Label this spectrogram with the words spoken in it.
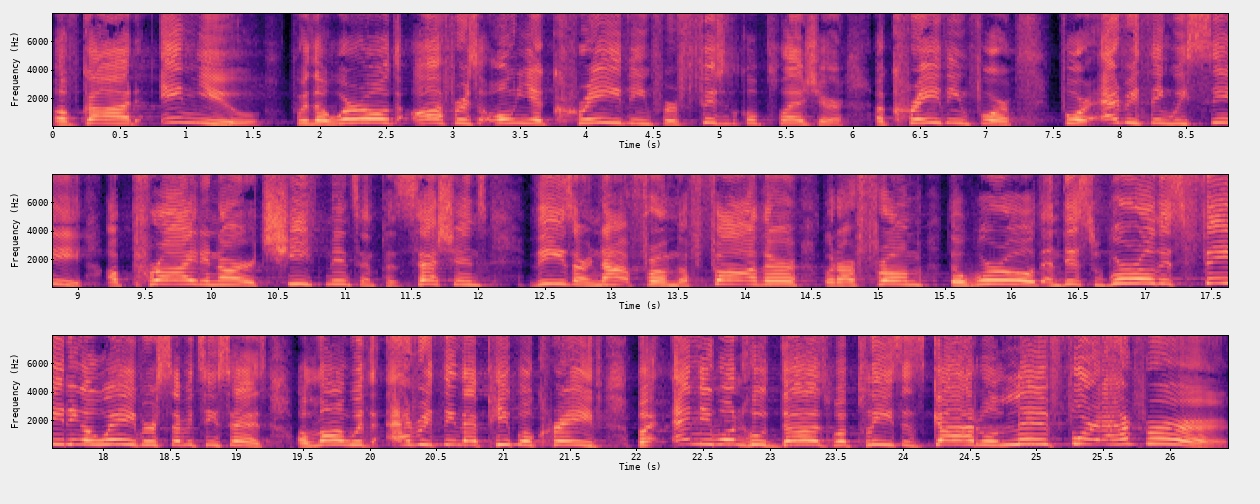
of God in you. For the world offers only a craving for physical pleasure, a craving for, for everything we see, a pride in our achievements and possessions. These are not from the Father, but are from the world. And this world is fading away, verse 17 says, along with everything that people crave. But anyone who does what pleases God will live forever.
